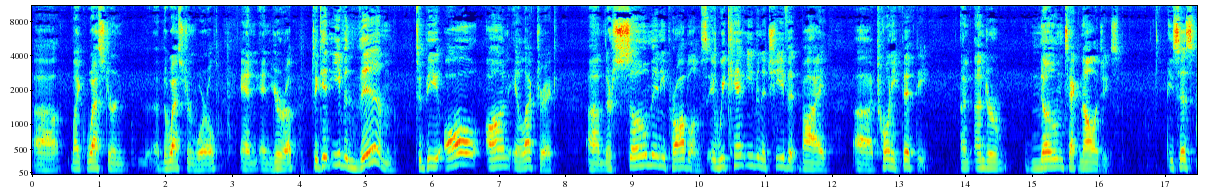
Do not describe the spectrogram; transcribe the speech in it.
uh, like Western, the Western world and, and Europe, to get even them to be all on electric, um, there's so many problems. We can't even achieve it by uh, 2050 and under known technologies. He says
